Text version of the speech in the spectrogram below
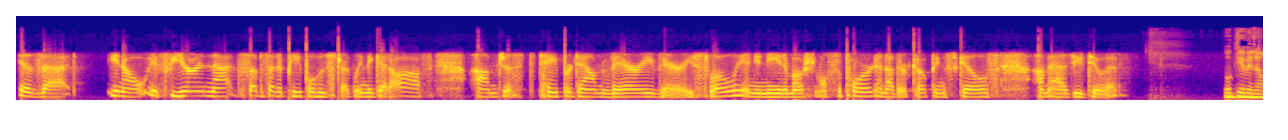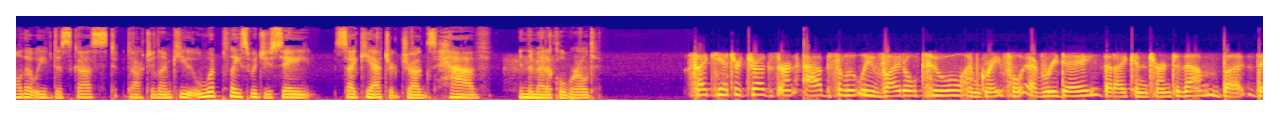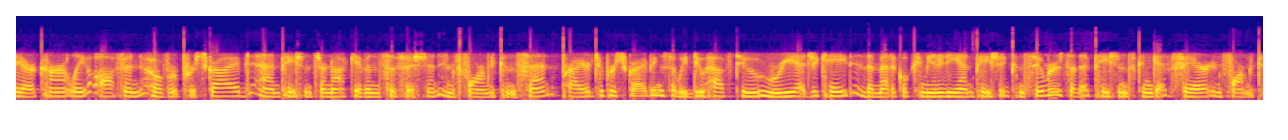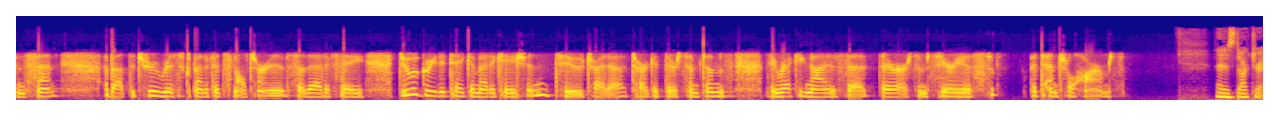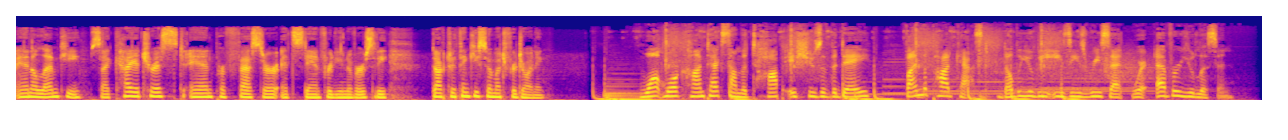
is that you know, if you're in that subset of people who's struggling to get off, um, just taper down very, very slowly, and you need emotional support and other coping skills um, as you do it. Well, given all that we've discussed, Dr. Lembke, what place would you say psychiatric drugs have in the medical world? Psychiatric drugs are an absolutely vital tool. I'm grateful every day that I can turn to them, but they are currently often overprescribed, and patients are not given sufficient informed consent prior to prescribing. So we do have to re educate the medical community and patient consumers so that patients can get fair, informed consent about the true risks, benefits, and alternatives so that if they do agree to take a medication to try to target their symptoms, they recognize that there are some serious potential harms. That is Dr. Anna Lembke, psychiatrist and professor at Stanford University. Doctor, thank you so much for joining. Want more context on the top issues of the day? Find the podcast, WBEZ's Reset, wherever you listen.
